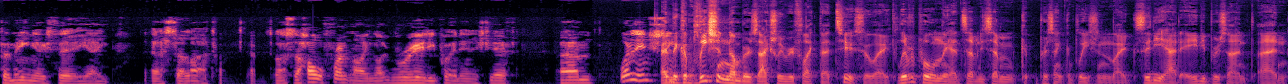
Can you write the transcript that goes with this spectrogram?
Firmino 38, uh, Salah 27. So that's the whole front line, like really putting in a shift. Um, what an interesting and the completion numbers actually reflect that too. So like Liverpool only had seventy seven percent completion, like City had eighty percent, and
